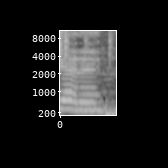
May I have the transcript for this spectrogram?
get it.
